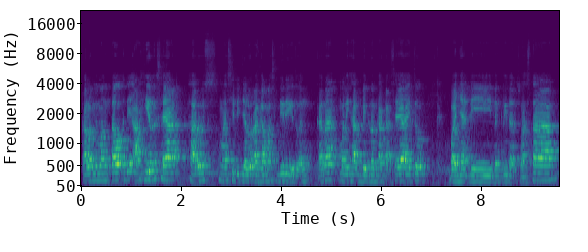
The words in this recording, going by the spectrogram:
kalau memang tahu di akhir saya harus masih di jalur agama sendiri gitu kan. Karena melihat background kakak saya itu banyak di negeri dan swasta.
